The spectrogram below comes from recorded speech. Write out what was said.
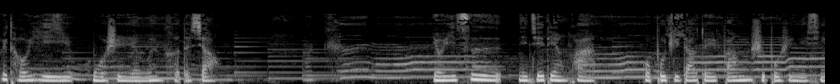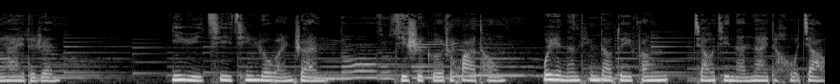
会投以陌生人温和的笑。有一次你接电话，我不知道对方是不是你心爱的人，你语气轻柔婉转，即使隔着话筒，我也能听到对方焦急难耐的吼叫。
